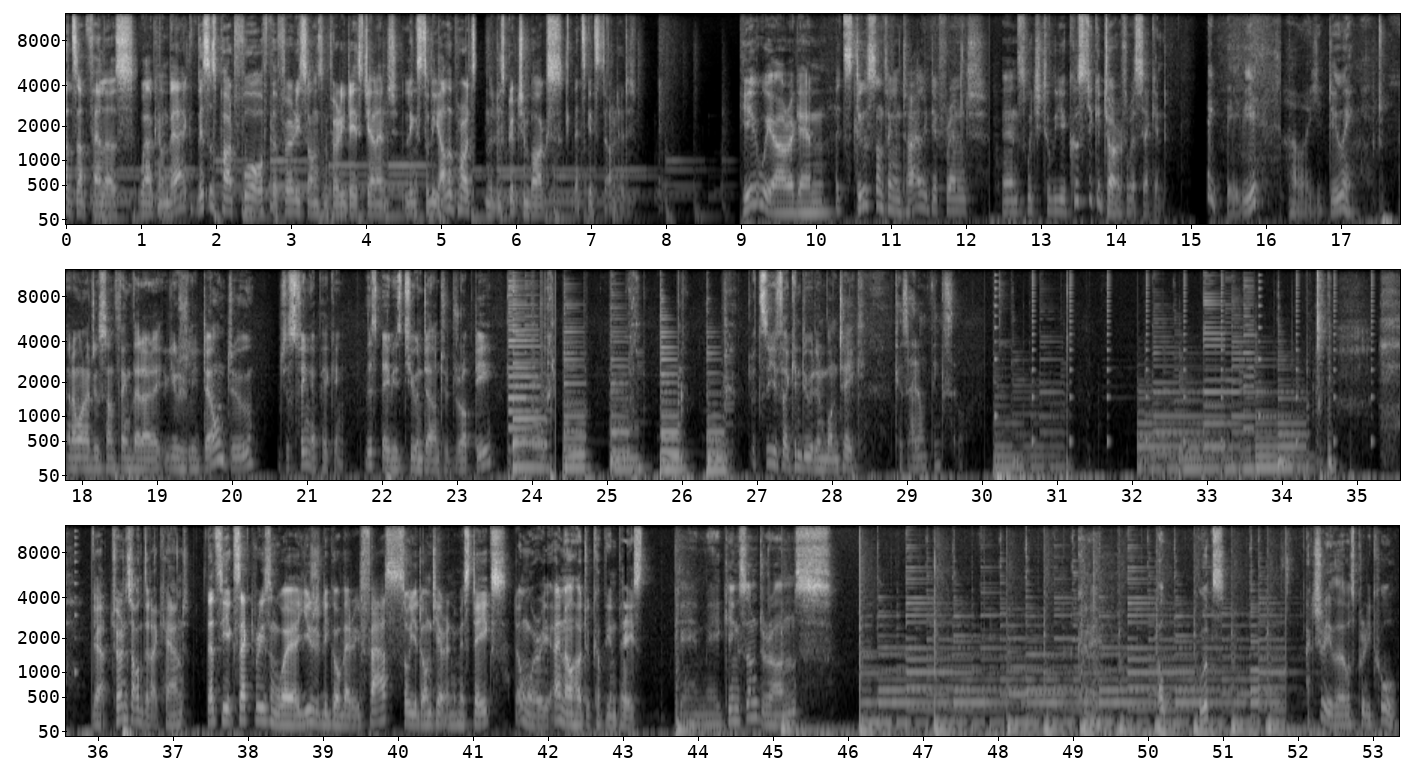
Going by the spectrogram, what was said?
What's up fellas? Welcome back. This is part 4 of the 30 songs in 30 days challenge. Links to the other parts in the description box. Let's get started. Here we are again. Let's do something entirely different and switch to the acoustic guitar for a second. Hey baby, how are you doing? And I want to do something that I usually don't do, which is finger picking. This baby's tuned down to drop D. Let's see if I can do it in one take. Because I don't think so. Yeah, turns out that I can't. That's the exact reason why I usually go very fast, so you don't hear any mistakes. Don't worry, I know how to copy and paste. Okay, making some drums. Okay. Oh, whoops. Actually, that was pretty cool.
